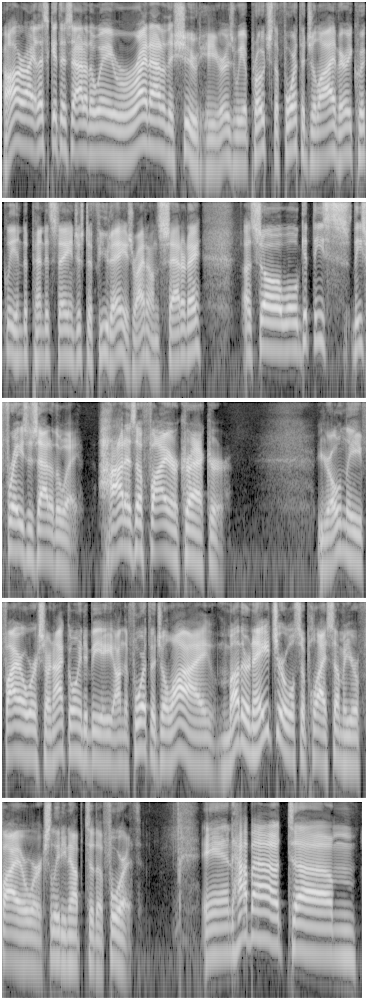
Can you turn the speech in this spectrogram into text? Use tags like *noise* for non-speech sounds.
All right, let's get this out of the way right out of the chute here as we approach the 4th of July very quickly, Independence Day in just a few days, right, on Saturday. Uh, so we'll get these, these phrases out of the way. Hot as a firecracker. Your only fireworks are not going to be on the 4th of July. Mother Nature will supply some of your fireworks leading up to the 4th. And how about um,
